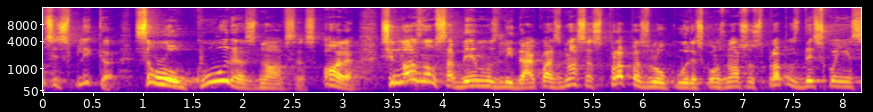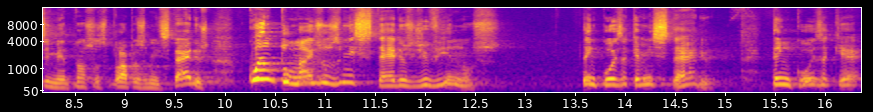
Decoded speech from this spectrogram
se explica. São loucuras nossas. Ora, se nós não sabemos lidar com as nossas próprias loucuras, com os nossos próprios desconhecimentos, nossos próprios mistérios, quanto mais os mistérios divinos. Tem coisa que é mistério, tem coisa que é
